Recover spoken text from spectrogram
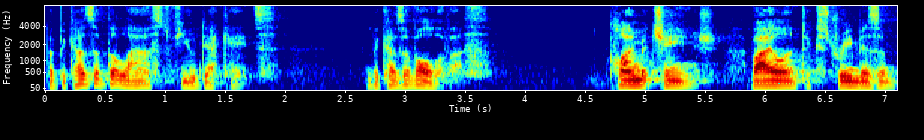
but because of the last few decades, and because of all of us. Climate change, violent extremism,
